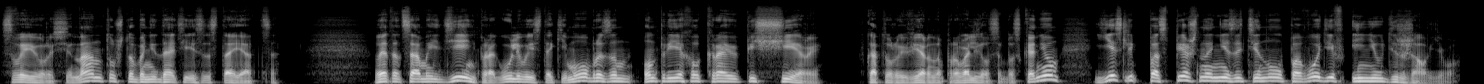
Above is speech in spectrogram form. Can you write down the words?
свою Росинанту, чтобы не дать ей состояться. В этот самый день, прогуливаясь таким образом, он приехал к краю пещеры, в которую верно провалился бы с конем, если поспешно не затянул поводьев и не удержал его.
